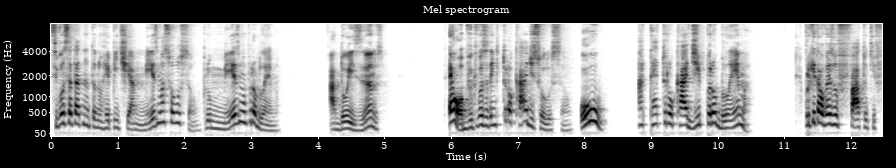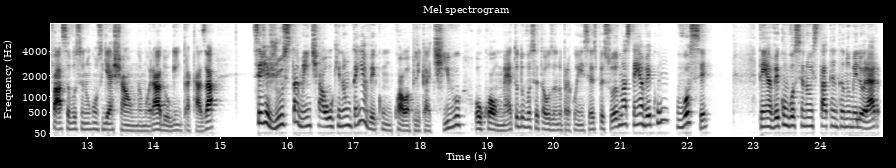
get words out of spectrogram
se você está tentando repetir a mesma solução para o mesmo problema há dois anos, é óbvio que você tem que trocar de solução. Ou até trocar de problema. Porque talvez o fato que faça você não conseguir achar um namorado ou alguém para casar seja justamente algo que não tem a ver com qual aplicativo ou qual método você está usando para conhecer as pessoas, mas tem a ver com você. Tem a ver com você não estar tentando melhorar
